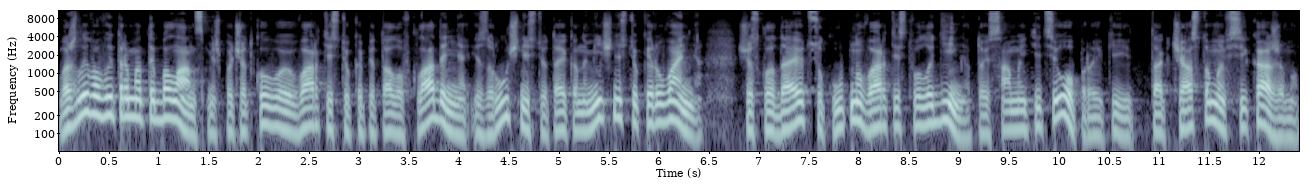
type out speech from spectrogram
Важливо витримати баланс між початковою вартістю капіталовкладення і зручністю та економічністю керування, що складають сукупну вартість володіння, той самий TCO, про який так часто ми всі кажемо.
